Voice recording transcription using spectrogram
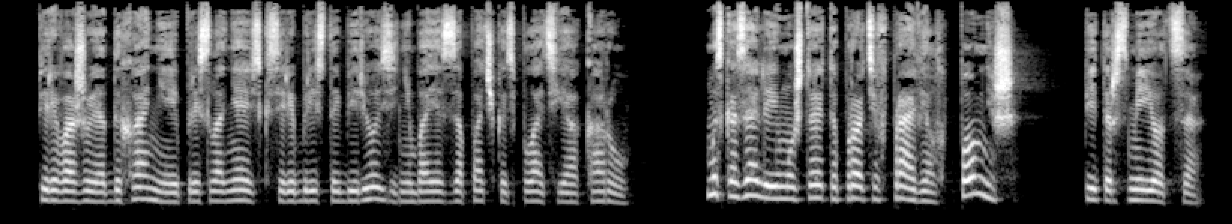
— перевожу я дыхание и прислоняюсь к серебристой березе, не боясь запачкать платье о кору. «Мы сказали ему, что это против правил, помнишь?» Питер смеется.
